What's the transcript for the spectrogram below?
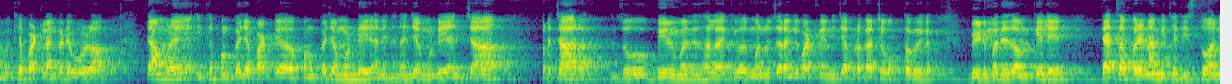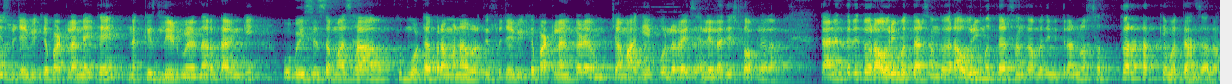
विखे पाटलांकडे वळला. त्यामुळे इथे पंकजा पाट पंकजा मुंडे आणि धनंजय मुंडे यांच्या प्रचार जो बीडमध्ये झाला किंवा मनोज जरांगे पाटलांनी ज्या प्रकारचे वक्तव्य बीडमध्ये जाऊन केले त्याचा परिणाम इथे दिसतो आणि सुजय विखे पाटलांना इथे नक्कीच लीड मिळणार कारण की ओबीसी समाज हा खूप मोठ्या प्रमाणावरती सुजय विखे पाटलांकडेच्या मागे पोलराईज झालेला दिसतो आपल्याला. त्यानंतर येतो राऊरी मतदारसंघ. राऊरी मतदारसंघामध्ये मित्रांनो सत्तर टक्के मतदान झालं.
